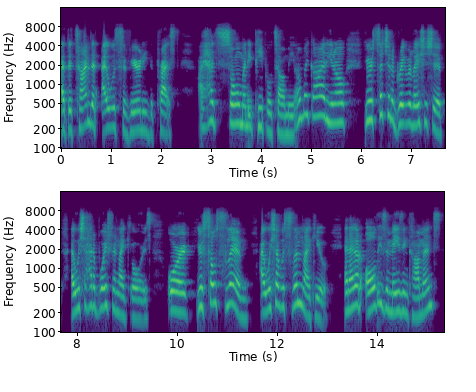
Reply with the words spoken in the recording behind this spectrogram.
At the time that I was severely depressed, I had so many people tell me, Oh my God, you know, you're such in a great relationship. I wish I had a boyfriend like yours. Or you're so slim. I wish I was slim like you. And I got all these amazing comments,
